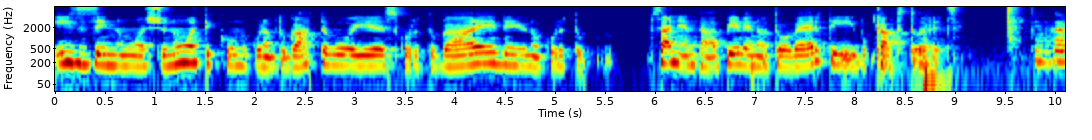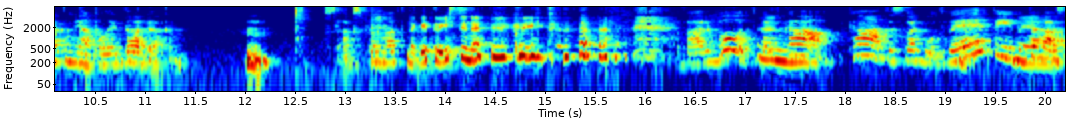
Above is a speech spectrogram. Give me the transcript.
izzinošu notikumu, kuram tu gatavojies, kuru tu gaidi, no kura tu saņem tādu pievienoto vērtību? Kā tu to redzi? Pirmkārt, tam jāpaliek dārgākam. Hmm. Sāks par materiālu. Tagad visi nepiekrīt. Varbūt, bet kā, kā tas var būt vērtība Jā. tavās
